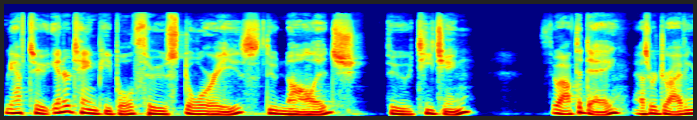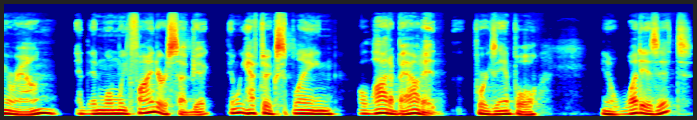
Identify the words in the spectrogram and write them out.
we have to entertain people through stories, through knowledge, through teaching throughout the day as we're driving around. And then when we find our subject, then we have to explain a lot about it. For example, you know, what is it?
